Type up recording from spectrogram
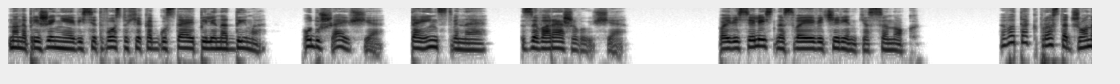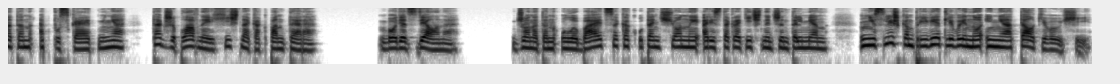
но напряжение висит в воздухе, как густая пелена дыма. Удушающая, таинственная, завораживающая. «Повеселись на своей вечеринке, сынок», вот так просто Джонатан отпускает меня, так же плавно и хищно, как пантера. «Будет сделано». Джонатан улыбается, как утонченный аристократичный джентльмен, не слишком приветливый, но и не отталкивающий.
